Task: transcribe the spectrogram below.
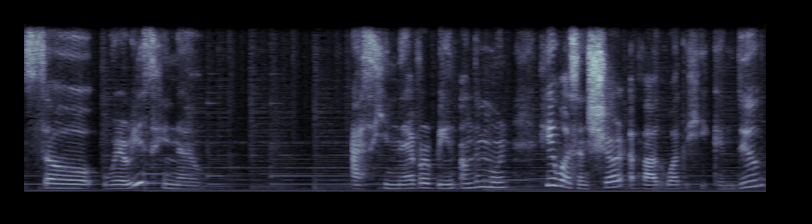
So, where is he now? As he never been on the moon, he wasn't sure about what he can do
